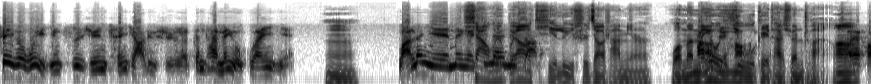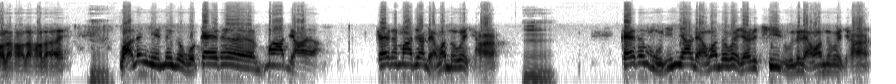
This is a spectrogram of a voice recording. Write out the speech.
这个我已经咨询陈霞律师了，跟他没有关系。嗯，完了呢，那个下回不要提律师叫啥名，我们没有义务给他宣传啊哎，。好了好了好了，哎，嗯完了呢，那个我该他妈家呀，该他妈家两万多块钱儿嗯该他母亲家两万多块钱的亲属的两万多块钱儿，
